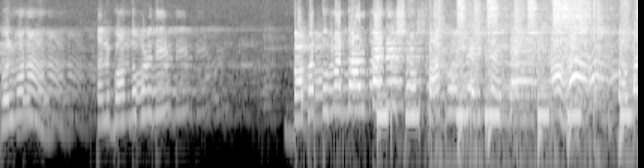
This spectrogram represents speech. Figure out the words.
বলব না? তাহলে বন্ধ করে দিন বাবা তোমার দরবারে সব পাগলের খেলা। আহা! বাবা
